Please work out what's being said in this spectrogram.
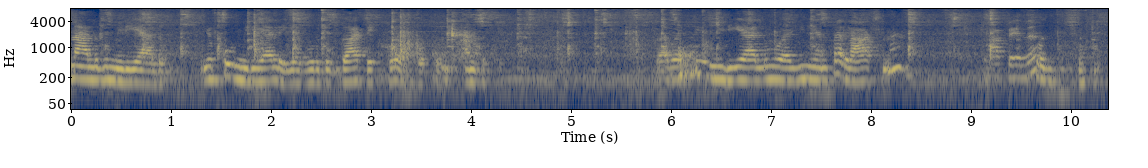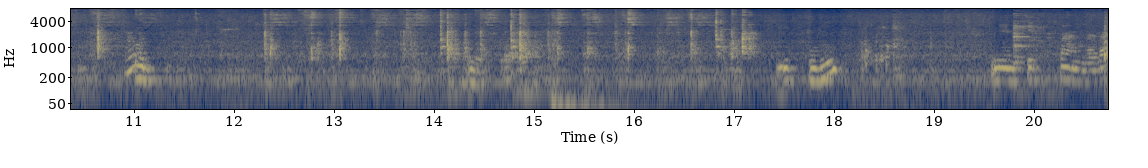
నాలుగు మిరియాలు. ఎక్కువ మిరియాలు వేయకూడదు. ఘాట్ ఎక్కువ అయిపోతుంది. అందుకు. కాబట్టి మిరియాలు అవి అంతా లాస్ట్న ఆపేదా? వేసుకోవాలి. ఇప్పుడు నేను చెప్తాను కదా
